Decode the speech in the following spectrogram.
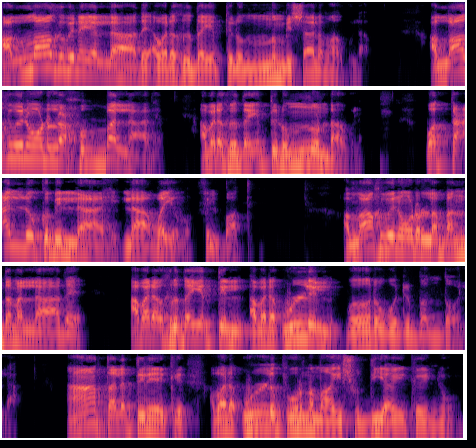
അള്ളാഹുവിനെയല്ലാതെ അവരുടെ ഹൃദയത്തിൽ ഒന്നും വിശാലമാകില്ല അള്ളാഹുവിനോടുള്ള ഹുബല്ലാതെ അവരുടെ ഹൃദയത്തിൽ ഒന്നും ഉണ്ടാവില്ല അള്ളാഹുവിനോടുള്ള ബന്ധമല്ലാതെ അവരെ ഹൃദയത്തിൽ അവരെ ഉള്ളിൽ വേറെ ഒരു ബന്ധമല്ല ആ തലത്തിലേക്ക് അവരെ ഉള്ളു പൂർണമായി ശുദ്ധിയായി കഴിഞ്ഞു.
